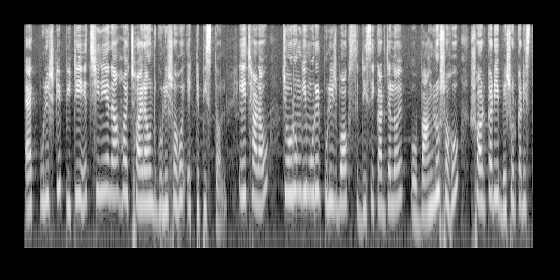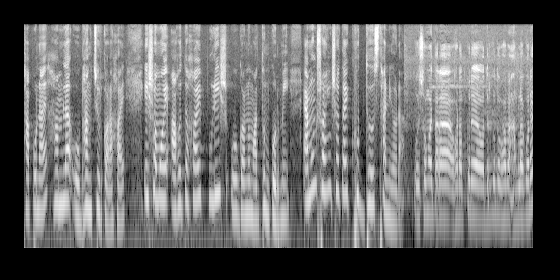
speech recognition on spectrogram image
এক পুলিশকে পিটিয়ে ছিনিয়ে নেওয়া হয় ছয় রাউন্ড গুলিসহ একটি পিস্তল। এছাড়াও চৌরঙ্গি মোড়ের পুলিশ বক্স ডিসি কার্যালয় ও বাংলো সহ সরকারি বেসরকারি স্থাপনায় হামলা ও ভাঙচুর করা হয়। এ সময় আহত হয় পুলিশ ও গণমাধ্যম কর্মী। এমন সহিংসতায় ক্ষুব্ধ স্থানীয়রা। ওই সময় তারা হঠাৎ করে অদৃকতভাবে হামলা করে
